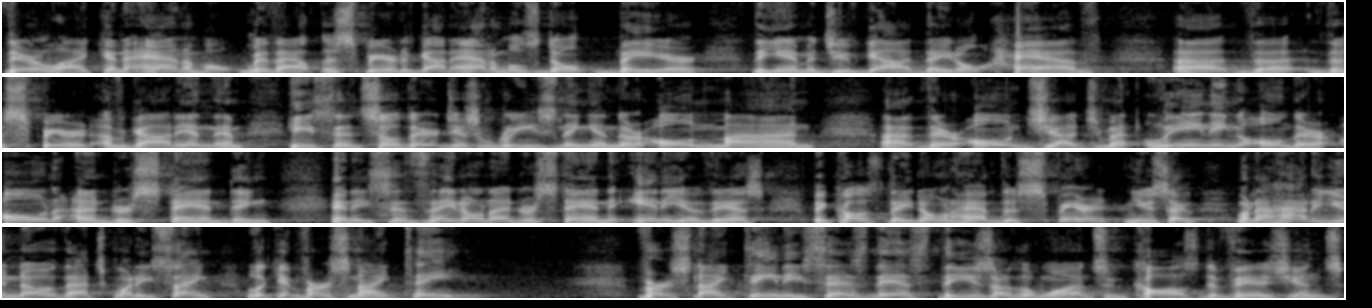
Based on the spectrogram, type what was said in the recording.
They're like an animal without the Spirit of God. Animals don't bear the image of God, they don't have uh, the, the Spirit of God in them. He said, so they're just reasoning in their own mind, uh, their own judgment, leaning on their own understanding. And he says, they don't understand any of this because they don't have the Spirit. And you say, well, now how do you know that's what he's saying? Look at verse 19. Verse 19, he says this These are the ones who cause divisions,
